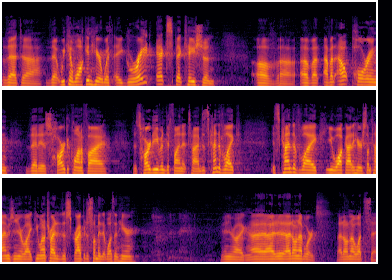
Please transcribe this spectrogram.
that, uh, that we can walk in here with a great expectation of, uh, of, a, of an outpouring that is hard to quantify, that's hard to even define at times. It's kind of like it's kind of like you walk out of here sometimes and you're like, you want to try to describe it to somebody that wasn't here. And you're like, I, I, I don't have words. I don't know what to say.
